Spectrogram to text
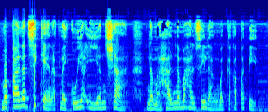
Mapalad si Ken at may kuya Ian siya na mahal na mahal silang magkakapatid.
